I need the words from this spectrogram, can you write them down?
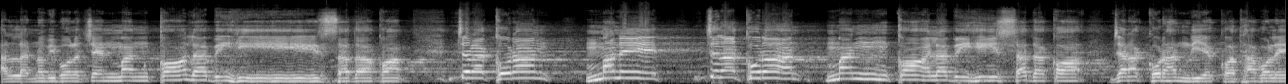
আল্লাহ নবী বলেছেন, মান কলা বিহি যারা কোরআন মানে যারা কোরআন, মান কলা বিহি সাদাকা। যারা কোরআন দিয়ে কথা বলে,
